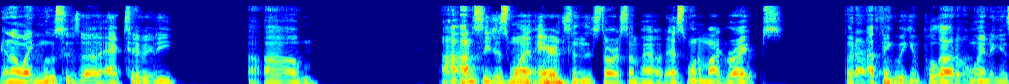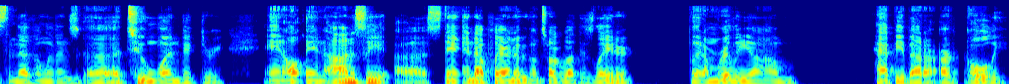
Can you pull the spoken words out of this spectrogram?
and I like Moose's uh activity. Um, I honestly just want Aaronson to start somehow. That's one of my gripes, but I think we can pull out a win against the Netherlands, uh, a two one victory. And all and honestly, uh, standout player. I know we're gonna talk about this later, but I'm really um happy about our, our goalie.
